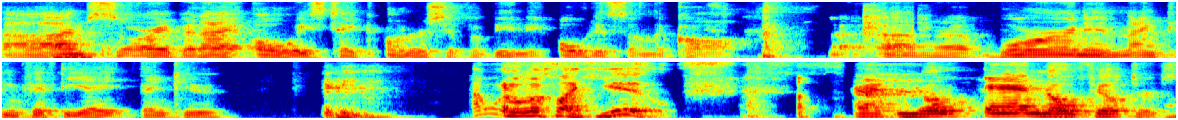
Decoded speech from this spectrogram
Uh, I'm sorry, but I always take ownership of being the oldest on the call. Uh, born in 1958. Thank you. I want to look like you. And no, and no filters.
